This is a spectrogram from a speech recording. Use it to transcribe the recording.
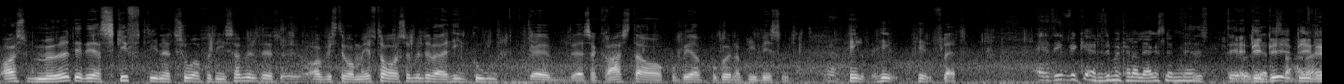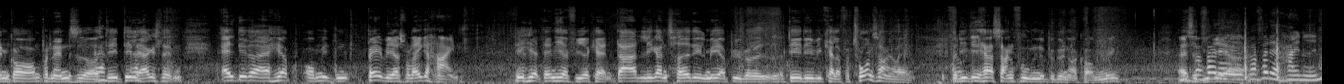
også møde det der skift i natur, fordi så vil det, og hvis det var om efteråret, så ville det være et helt gult, øh, altså græs, der var ved at begynde at blive vissent. Ja. Helt, helt, helt fladt. Er det det, er det, det man kalder lærkeslænden her? Det, Det, er vel det, der, det, starter, det, den går om på den anden side også. Ja, Det, det er ja. lærkesletten. Alt det, der er her om i den, bagved os, hvor der ikke er hegn, det her, den her firkant, der ligger en tredjedel mere af byggeriet, og det er det, vi kalder for Tornsangerland. Fordi det er her sangfuglene begynder at komme, ikke? Altså, hvorfor, de er det, hvorfor er det hegnet ind?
